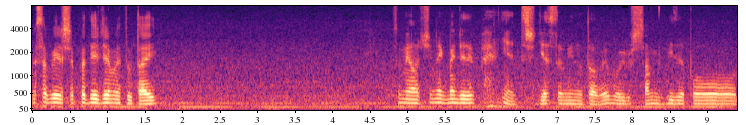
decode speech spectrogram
My sobie jeszcze podjedziemy tutaj. W sumie odcinek będzie pewnie 30-minutowy, bo już sam widzę po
